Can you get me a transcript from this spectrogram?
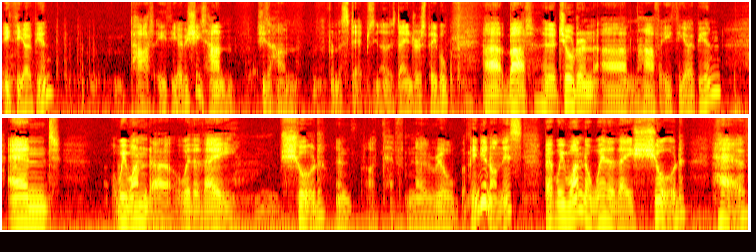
Ethiopian, part Ethiopia. She's Hun. She's a Hun from the steppes, you know, those dangerous people. Uh, but her children are half Ethiopian, and we wonder whether they should, and have no real opinion on this, but we wonder whether they should have,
